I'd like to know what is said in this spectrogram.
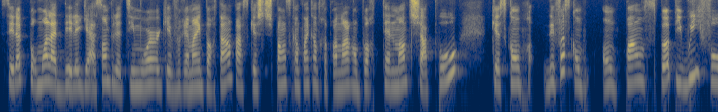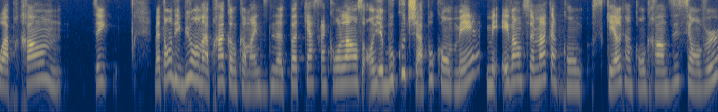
c'est là que pour moi, la délégation puis le teamwork est vraiment important parce que je pense qu'en tant qu'entrepreneur, on porte tellement de chapeaux que ce qu'on, des fois, ce qu'on ne pense pas. Puis oui, il faut apprendre, Mettons, au début, on apprend comme comment dit notre podcast quand on lance. il y a beaucoup de chapeaux qu'on met, mais éventuellement, quand on scale, quand on grandit, si on veut,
